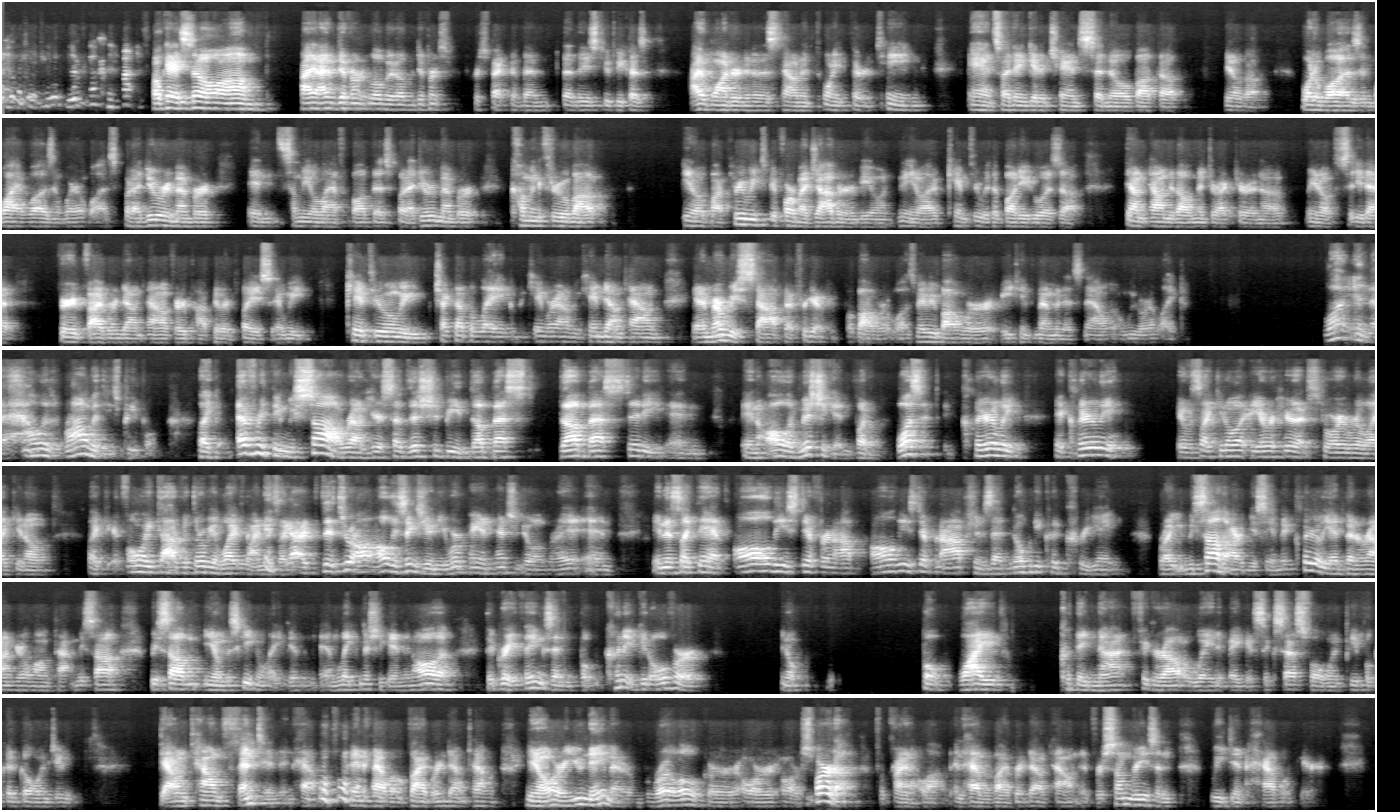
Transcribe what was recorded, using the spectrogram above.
Okay, so, um, I, I have different, a little bit of a different perspective than, than these two because I wandered into this town in twenty thirteen. And so I didn't get a chance to know about the, you know, the, what it was and why it was and where it was. But I do remember, and some of you will laugh about this, but I do remember coming through about, you know, about three weeks before my job interview. And, you know, I came through with a buddy who was a downtown development director in a, you know, city that very vibrant downtown, very popular place. And we came through and we checked out the lake, we came around, we came downtown. And I remember we stopped, I forget about where it was, maybe about where 18th Amendment is now. And we were like, what in the hell is wrong with these people? Like everything we saw around here said this should be the best, the best city in, in all of Michigan, but it wasn't. It clearly, it clearly, it was like, you know what, you ever hear that story where like, you know, like if only God would throw me a lifeline. He's like, I threw all, all these things you and you weren't paying attention to them, right? And and it's like they had all these different op all these different options that nobody could create, right? We saw the art museum; it clearly had been around here a long time. We saw we saw you know Muskegon Lake and, and Lake Michigan and all the the great things, and but we couldn't get over, you know, but why could they not figure out a way to make it successful when people could go into downtown Fenton and have, and have a vibrant downtown, you know, or you name it, Royal Oak or, or, or Sparta for crying out loud and have a vibrant downtown. And for some reason, we didn't have one here.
